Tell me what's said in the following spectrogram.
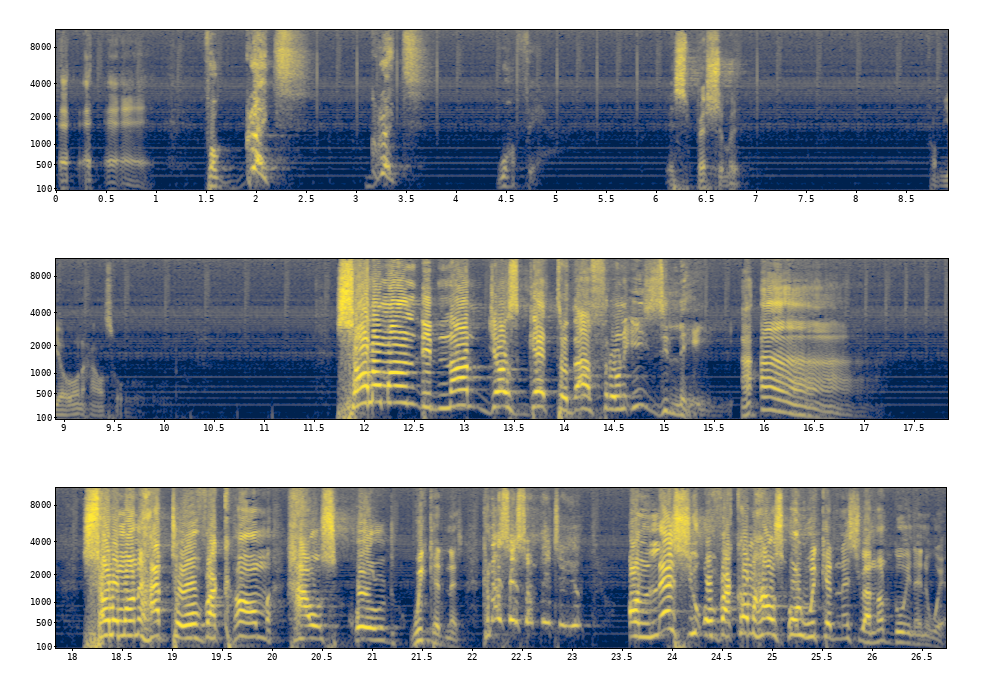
for great, great warfare. especially from your own household. Solomon did not just get to that throne easily. Uh-uh. Solomon had to overcome household wickedness. Can I say something to you? Unless you overcome household wickedness, you are not going anywhere.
